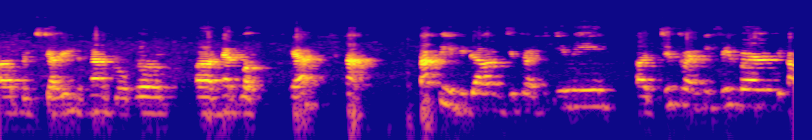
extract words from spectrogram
uh, berjejaring dengan global uh, network ya. Nah, tapi di dalam G20 ini uh, G20 fever kita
